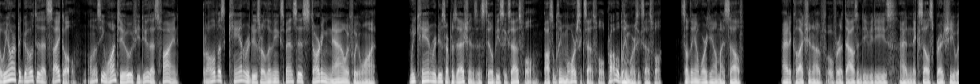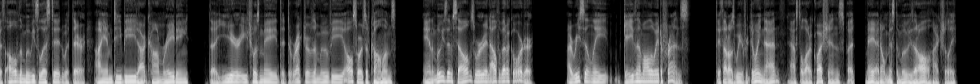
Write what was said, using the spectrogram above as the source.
But we don't have to go through that cycle. Unless you want to, if you do, that's fine. But all of us can reduce our living expenses starting now if we want. We can reduce our possessions and still be successful, possibly more successful, probably more successful. Something I'm working on myself. I had a collection of over a thousand DVDs. I had an Excel spreadsheet with all of the movies listed with their IMDb.com rating, the year each was made, the director of the movie, all sorts of columns. And the movies themselves were in alphabetical order. I recently gave them all away to friends. They thought I was weird for doing that, asked a lot of questions, but hey, I don't miss the movies at all, actually.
